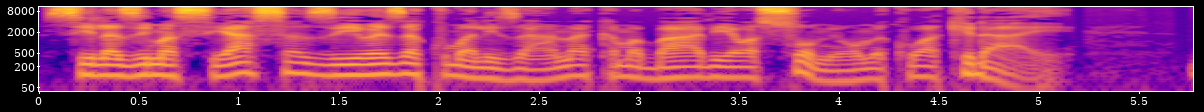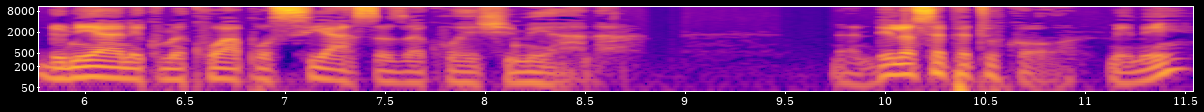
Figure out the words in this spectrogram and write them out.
Si lazima siasa ziweza kumalizana kama baadhi ya wasomi wamekuwa wakidai. Duniani kumekuwapo siasa za kuheshimiana, na ndilo Sepetuko. Mimi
